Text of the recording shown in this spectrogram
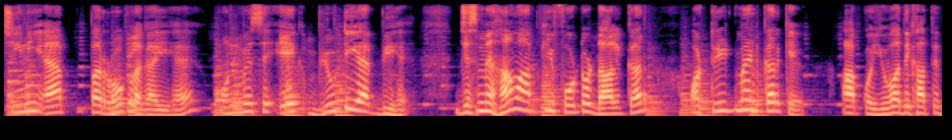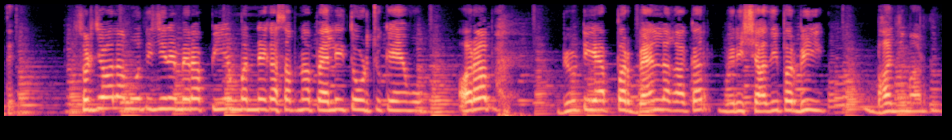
चीनी ऐप पर रोक लगाई है। उनमें से एक ब्यूटी ऐप भी है, जिसमें हम आपकी फ़ोटो डालकर और ट्रीटमेंट करके आपको युवा दिखाते थे। सुरजेवाला मोदी जी ने मेरा पीएम बनने का सपना पहले ही तोड़ चुके हैं वो। और अब ब्यूटी ऐप पर बैन लगाकर मेरी शादी पर भी भांजी मार दी।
